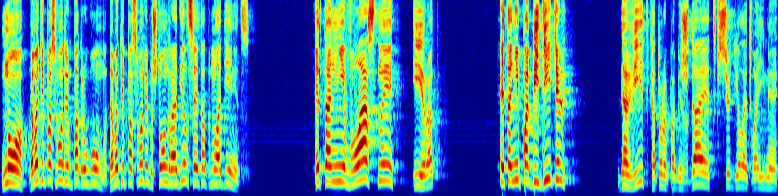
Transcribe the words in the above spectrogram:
Но давайте посмотрим по-другому. Давайте посмотрим, что он родился, этот младенец. Это не властный Ирод, это не победитель Давид, который побеждает, все делает во имя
